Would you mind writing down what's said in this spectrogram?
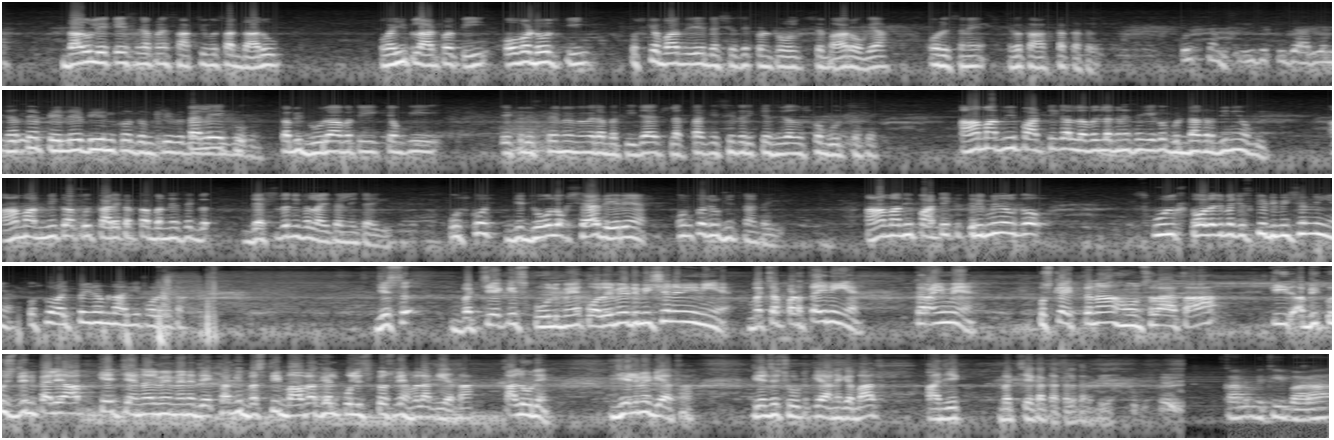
दारू लेके इसने अपने साथियों के साथ दारू वही प्लाट पर पी ओवरडोज की। उसके बाद ये नशे से कंट्रोल से बाहर हो गया और इसने विकास का कत्ल किया। कहते हैं पहले भी इनको धमकी पहले एक कभी गुरावती क्योंकि एक रिश्ते में मेरा भतीजा है लगता किसी तरीके से जब उसको गूंथते थे। आम आदमी पार्टी का लफ्ज लगने से ये कोई गुंडागर्दी नहीं होगी। आम आदमी का कोई कार्यकर्ता बनने से ग- दहशत नहीं फैलाई फैलनी चाहिए। उसको ये जो लोग शह दे रहे हैं उनको ज़रूर खींचना चाहिए। आम आदमी पार्टी के क्रिमिनल को स्कूल कॉलेज में जिसकी एडमिशन नहीं है उसको वाइस प्रेसिडेंट बना दिए कॉलेज का। जिस बच्चे की स्कूल में कॉलेज में एडमिशन ही नहीं है बच्चा पढ़ता ही नहीं है क्राइम में है उसका इतना हौसला था कि अभी कुछ दिन पहले आपके चैनल में मैंने देखा कि बस्ती बाबा खेल पुलिस पे उसने हमला किया था कालू ने जेल में गया था जेल से छूट के आने के बाद आज एक बच्चे का कत्ल कर दिया ਕੱਲ ਮਿਤੀ 12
